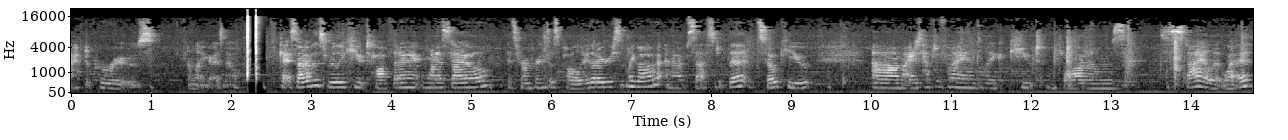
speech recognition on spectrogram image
I have to peruse and let you guys know. Okay, so I have this really cute top that I want to style. It's from Princess Polly that I recently got and I'm obsessed with it. It's so cute. Um, I just have to find like cute bottoms to style it with.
